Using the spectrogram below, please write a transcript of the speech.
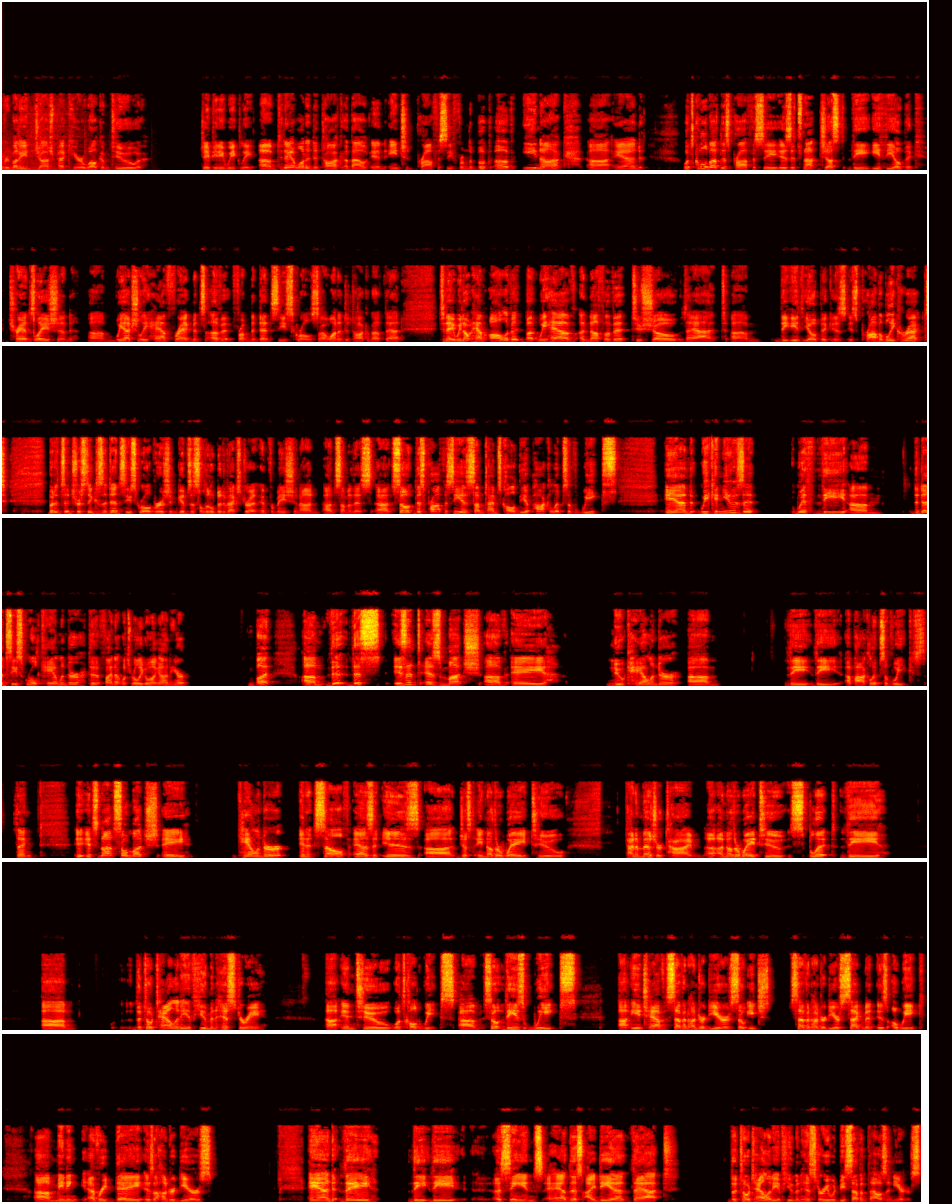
Everybody, Josh Peck here. Welcome to JPD Weekly. Um, today I wanted to talk about an ancient prophecy from the book of Enoch. Uh, and what's cool about this prophecy is it's not just the Ethiopic translation. Um, we actually have fragments of it from the Dead Sea Scrolls. So I wanted to talk about that today. We don't have all of it, but we have enough of it to show that um, the Ethiopic is is probably correct. But it's interesting because the Dead Sea Scroll version gives us a little bit of extra information on on some of this. Uh, so this prophecy is sometimes called the Apocalypse of Weeks, and we can use it with the um, the Dead Sea Scroll calendar to find out what's really going on here. But um, th- this isn't as much of a new calendar. Um, the the apocalypse of weeks thing. It's not so much a calendar in itself as it is uh, just another way to kind of measure time, uh, another way to split the um, the totality of human history uh, into what's called weeks. Um, so these weeks uh, each have 700 years. So each 700 year segment is a week, um, meaning every day is 100 years. And they, the, the Essenes had this idea that the totality of human history would be 7,000 years.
